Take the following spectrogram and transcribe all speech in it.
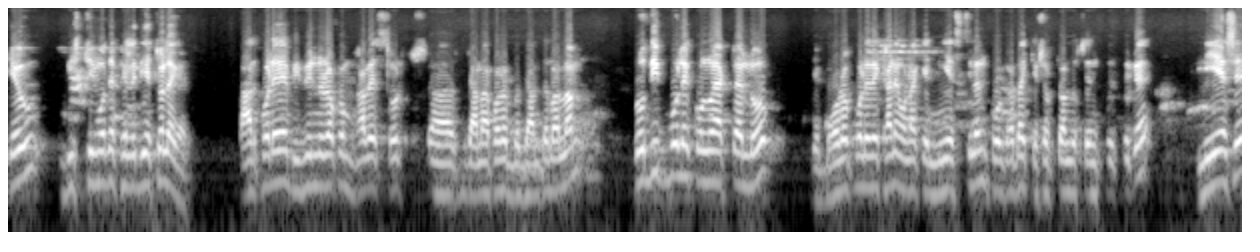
কেউ বৃষ্টির মধ্যে ফেলে দিয়ে চলে গেছে তারপরে বিভিন্ন রকম ভাবে সোর্স জানা পরে জানতে পারলাম, প্রদীপ বলে কোনো একটা লোক যে বড় পোলের এখানে ওনাকে নিয়ে এসেছিলেন কলকাতায় কেশবচন্দ্র সেন্সেস থেকে, নিয়ে এসে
